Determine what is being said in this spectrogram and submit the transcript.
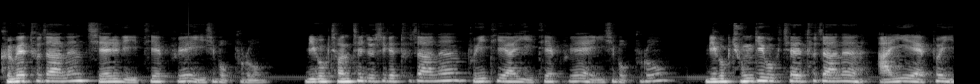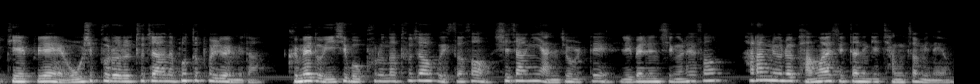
금에 투자하는 GLD ETF의 25%, 미국 전체 주식에 투자하는 VTI ETF의 25%, 미국 중기국채에 투자하는 IEF ETF의 50%를 투자하는 포트폴리오입니다. 금에도 25%나 투자하고 있어서 시장이 안 좋을 때 리밸런싱을 해서 하락률을 방어할 수 있다는 게 장점이네요.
